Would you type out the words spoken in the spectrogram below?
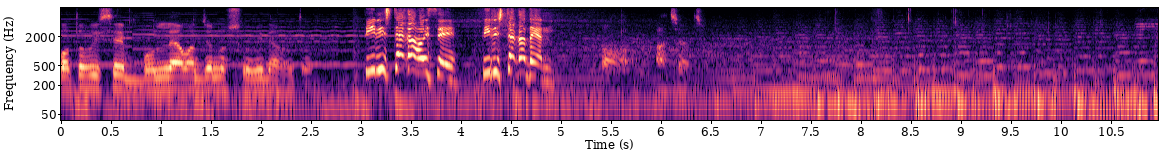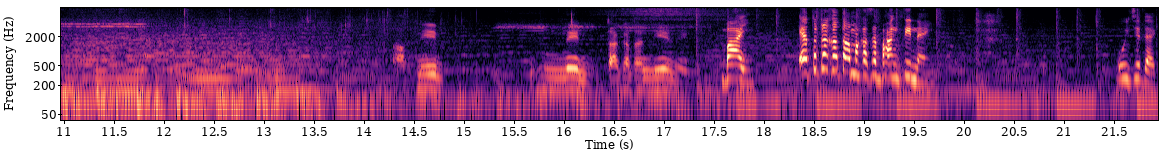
কত হয়েছে বললে আমার জন্য সুবিধা হইতো? তিরিশ টাকা হয়েছে তিরিশ টাকা দেন। আচ্ছা আচ্ছা। আপনি নিন টাকাটা নিয়ে নিন। ভাই এত টাকা তো আমার কাছে ভাঙতি নাই। ওই যে দেখ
